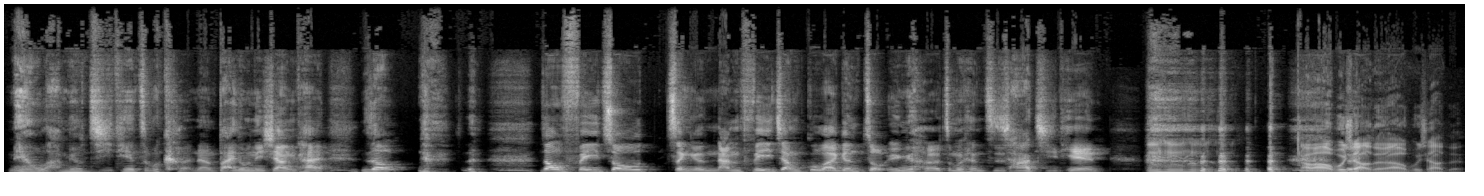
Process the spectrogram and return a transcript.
没有啦，没有几天，怎么可能？拜托你想想看，绕 绕非洲整个南非这样过来，跟走运河，怎么可能只差几天？好吧，我不晓得啊，我不晓得。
